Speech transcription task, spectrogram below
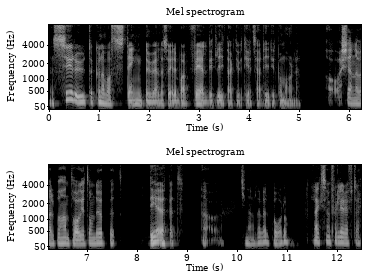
Den ser ut att kunna vara stängd nu eller så är det bara väldigt lite aktivitet så här tidigt på morgonen. ja. Känner väl på handtaget om det är öppet. Det är öppet. Ja, knallar väl på då. Laxen följer efter.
